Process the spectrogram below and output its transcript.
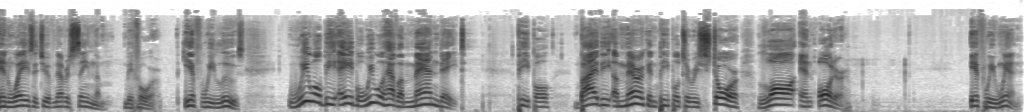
in ways that you have never seen them before if we lose. We will be able, we will have a mandate, people, by the American people to restore law and order if we win.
